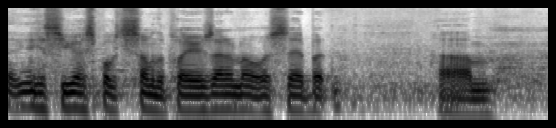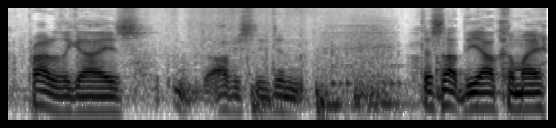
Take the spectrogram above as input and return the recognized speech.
Guess you guys spoke to some of the players. I don't know what was said, but um, proud of the guys. Obviously, didn't. That's not the outcome I,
